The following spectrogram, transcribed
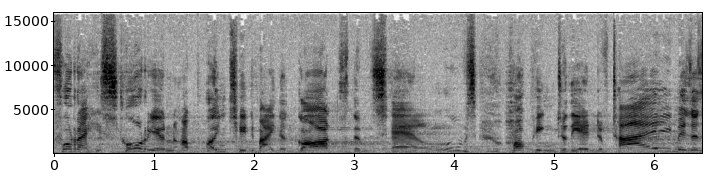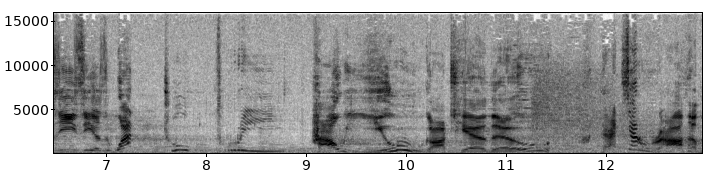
for a historian appointed by the gods themselves, hopping to the end of time is as easy as one, two, three. How you got here, though, that's a rather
